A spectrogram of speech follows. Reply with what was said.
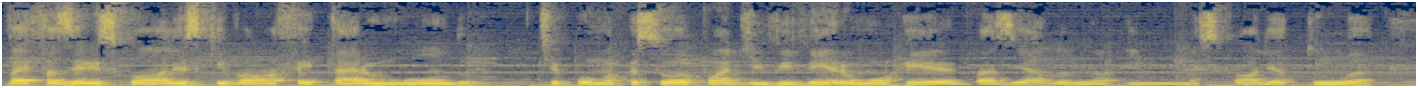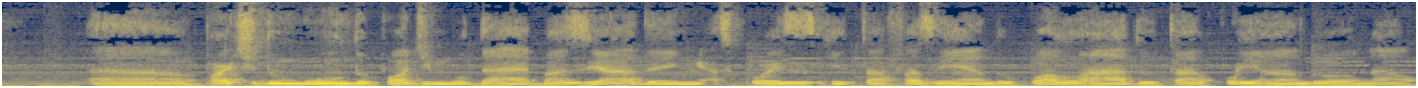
vai fazer escolhas que vão afetar o mundo. Tipo, uma pessoa pode viver ou morrer baseado no, em uma escolha tua uh, parte do mundo pode mudar baseado em as coisas que está fazendo, qual lado está apoiando ou não.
